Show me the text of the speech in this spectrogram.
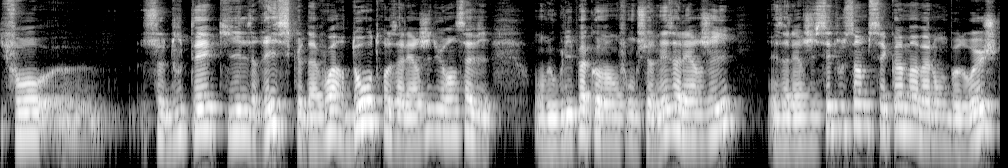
il faut euh, se douter qu'il risque d'avoir d'autres allergies durant sa vie. On n'oublie pas comment fonctionnent les allergies. Les allergies, c'est tout simple, c'est comme un ballon de baudruche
